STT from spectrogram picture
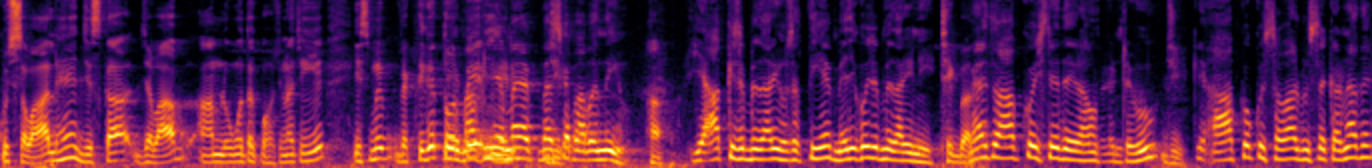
कुछ सवाल हैं जिसका जवाब आम लोगों तक पहुँचना चाहिए। इसमें व्यक्तिगत तौर पे मैं मैं इसका पाबंद नहीं हूँ। हाँ। ये आपकी ज़िम्मेदारी हो सकती है मेरी कोई ज़िम्मेदारी नहीं। ठीक बात। मैं तो आपको इसलिए दे रहा हूँ इंटरव्यू जी। कि आपको कुछ सवाल मुझसे करना थे।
